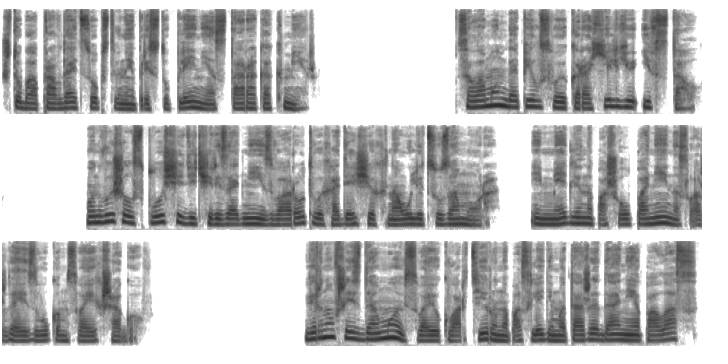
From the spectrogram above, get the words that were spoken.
чтобы оправдать собственные преступления, стара как мир. Соломон допил свою карахилью и встал. Он вышел с площади через одни из ворот, выходящих на улицу Замора, и медленно пошел по ней, наслаждаясь звуком своих шагов. Вернувшись домой в свою квартиру на последнем этаже Дания Палас,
